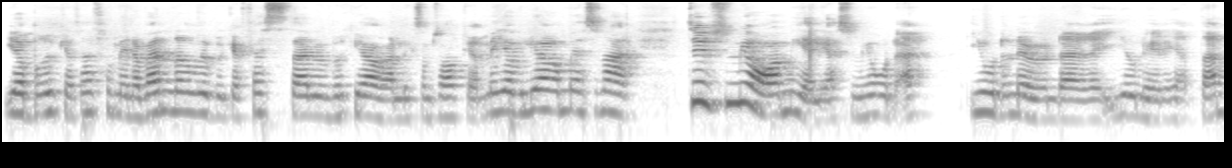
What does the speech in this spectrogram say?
Jag brukar träffa mina vänner och vi brukar festa, vi brukar göra liksom saker. Men jag vill göra mer sån här, typ som jag och Amelia som gjorde. Gjorde nu under julledigheten.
